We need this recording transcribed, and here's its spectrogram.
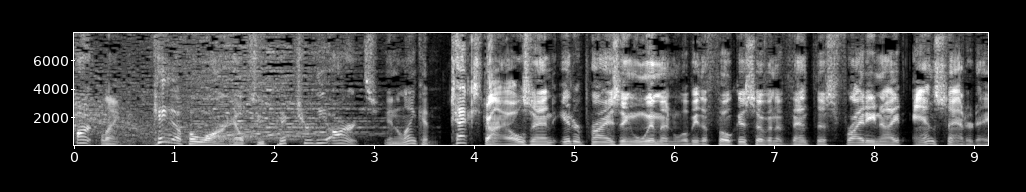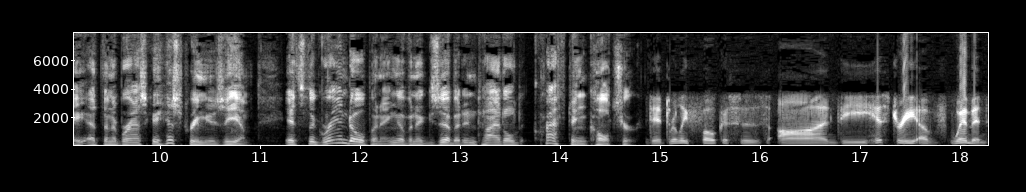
ArtLink. KFOR helps you picture the arts in Lincoln. Textiles and enterprising women will be the focus of an event this Friday night and Saturday at the Nebraska History Museum. It's the grand opening of an exhibit entitled Crafting Culture. It really focuses on the history of women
